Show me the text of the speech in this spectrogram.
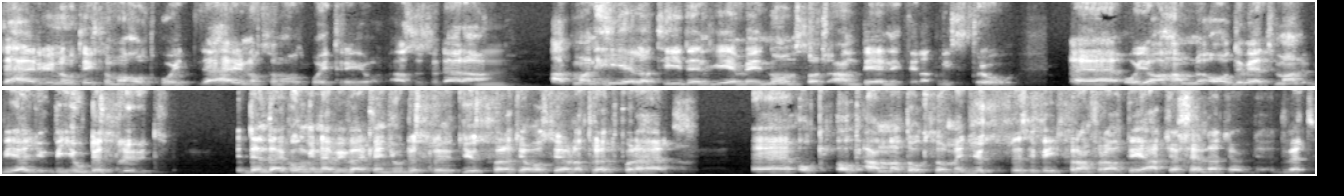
det här är ju någonting som har hållit på i, det här är något som har hållit på i tre år. Alltså sådär, mm. att man hela tiden ger mig någon sorts anledning till att misstro. Eh, och jag hamnade, och du vet, man, vi, vi gjorde slut den där gången när vi verkligen gjorde slut just för att jag var så jävla trött på det här. Eh, och, och annat också, men just specifikt framför det att jag kände att jag, du vet,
